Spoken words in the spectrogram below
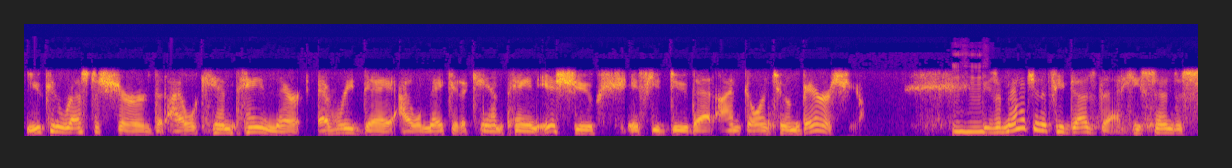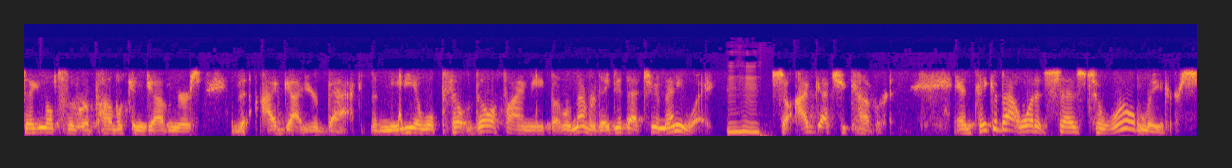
you can rest assured that I will campaign there every day. I will make it a campaign issue. If you do that, I'm going to embarrass you. Because imagine if he does that. He sends a signal to the Republican governors that I've got your back. The media will vilify me, but remember, they did that to him anyway. Mm-hmm. So I've got you covered. And think about what it says to world leaders.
